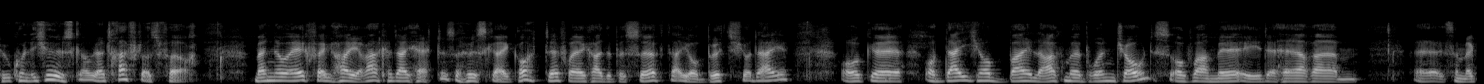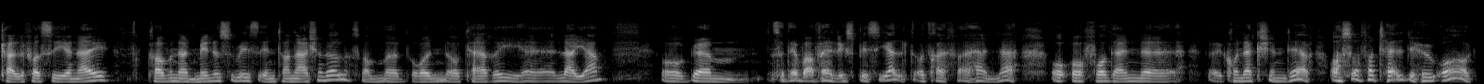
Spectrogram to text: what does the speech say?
hun kunne ikke huske at hun hadde truffet oss før. Men når jeg fikk høre hva de het, så husker jeg godt det, for jeg hadde besøkt dem og bodd hos dem. Og, eh, og de jobba i lag med Brun Jones og var med i det her um, eh, som vi kaller for CNA, Covenant Ministries International, som eh, Brun og Carrie eh, leier. Og, um, så det var veldig spesielt å treffe henne og, og få den uh, connection der. Og så fortalte hun òg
